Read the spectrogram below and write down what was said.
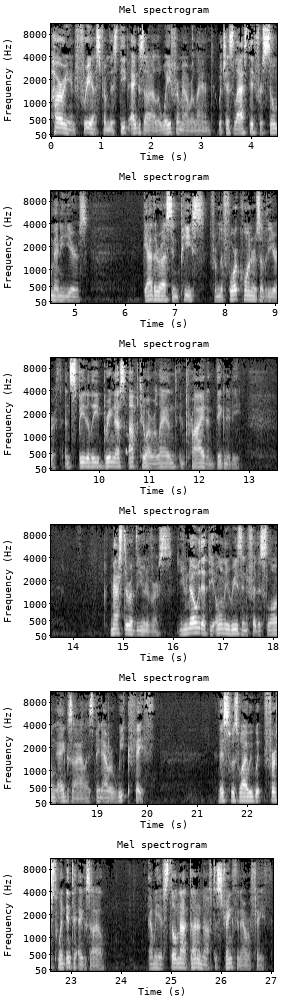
Hurry and free us from this deep exile away from our land, which has lasted for so many years. Gather us in peace from the four corners of the earth, and speedily bring us up to our land in pride and dignity. Master of the universe, you know that the only reason for this long exile has been our weak faith. This was why we first went into exile, and we have still not done enough to strengthen our faith.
